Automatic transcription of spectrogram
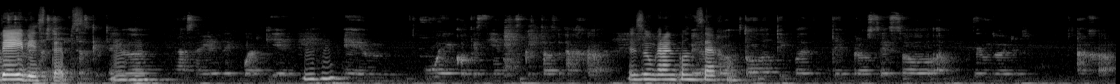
baby steps que te ayudan a salir de cualquier eh, hueco que sientes que estás, ajá. Es un gran consejo. todo tipo de, proceso de un duelo, ajá.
